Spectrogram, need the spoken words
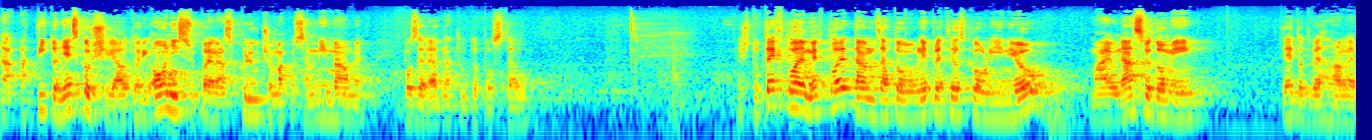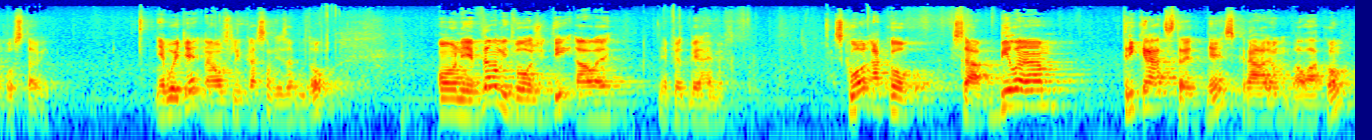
A, a títo neskorší autori, oni sú pre nás kľúčom, ako sa my máme pozerať na túto postavu. Takže tu techtle, mechtle, tam za tou nepriateľskou líniou majú na svedomí tieto dve hlavné postavy. Nebojte, na oslíka som nezabudol. On je veľmi dôležitý, ale nepredbiehajme. Skôr ako sa Bilám trikrát stretne s kráľom Balákom,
